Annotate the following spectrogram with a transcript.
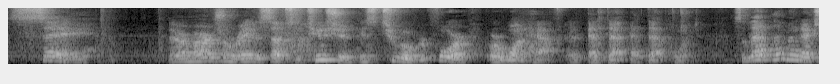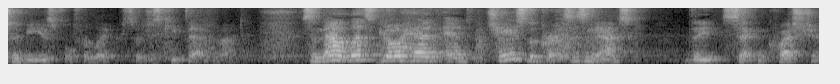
say that our marginal rate of substitution is two over four, or one half at, at that at that point. So that, that might actually be useful for later, so just keep that in mind. So now let's go ahead and change the prices and ask the second question.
